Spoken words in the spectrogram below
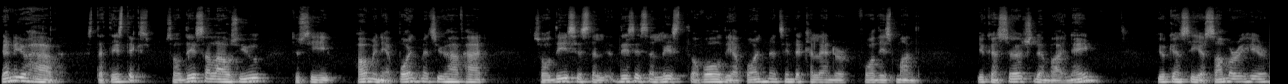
Then you have statistics. So this allows you to see how many appointments you have had. So this is a, this is a list of all the appointments in the calendar for this month. You can search them by name. You can see a summary here,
